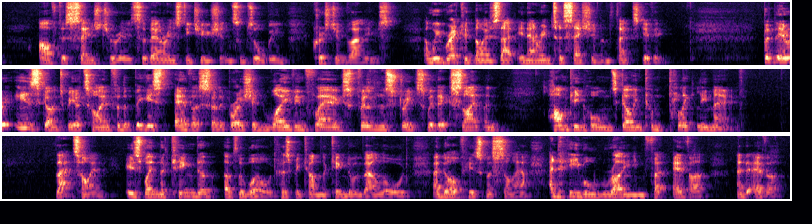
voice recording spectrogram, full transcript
after centuries of our institutions absorbing Christian values. And we recognise that in our intercession and thanksgiving. But there is going to be a time for the biggest ever celebration, waving flags, filling the streets with excitement, honking horns, going completely mad. That time is when the kingdom of the world has become the kingdom of our Lord and of his Messiah, and he will reign forever and ever.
